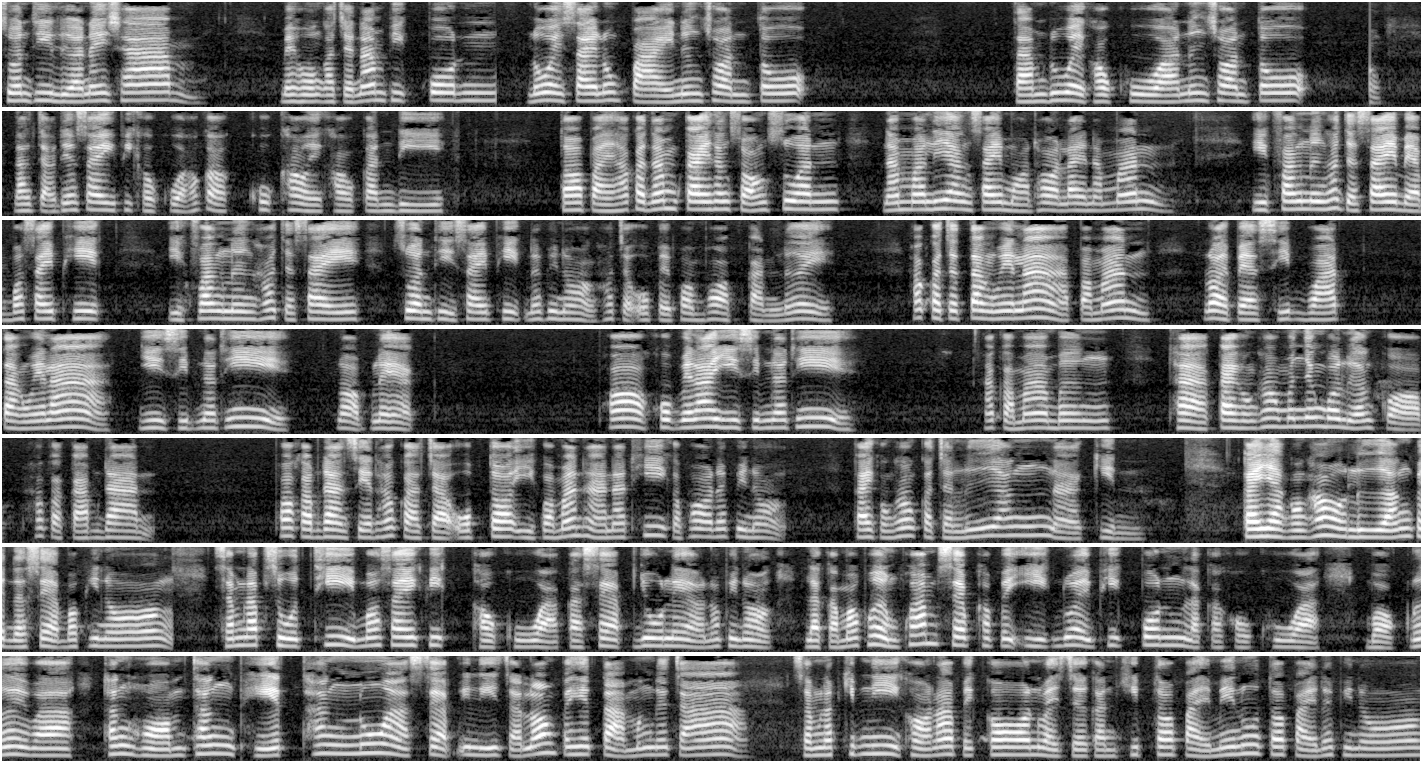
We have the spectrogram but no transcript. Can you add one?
ส่วนที่เหลือในชามแม่หงก็จะนำพริกป่นโรยใส่ลงไปหนึ่งช้อนโต๊ะ ตามด้วยข้าวคั่วหนึ่งช้อนโต๊ะ หลังจากที่าใส่พริกข้าวคั่วเขาก็คลุกเข้าให้เข้ากันดี ต่อไปเขาก็นำไก่ทั้งสองส่วนนำมาเลี้ยงใส่หม้อทอดไร้น้ำมัน อีกฝั่งหนึ่งเขาจะใส่แบบบ่ใส่พริก อีกฝั่งหนึ่งเขาจะใส่ส่วนที่ใส่พริกนะพี่น้องเขาจะอบไปพร้อมๆกันเลยเขาก็จะตั้งเวลาประมาณ180วัตต์ตั้งเวลา20นาทีรอบแรกพอครบเวลา20นาทีเขาก็มาเบิงถ้าไก่ของเขามันยังบ่เหลืองกรอบเขาก็กลับด้านพอกลับด้านเสร็จเขาก็จะอบต่ออีกประมาณหานาทีก็พอเด้อพี่น้อง ไก่ของเขาก็จะเลืองน่ากิน ไก่ย่างของเฮาเหลืองเป็นตาแซ่บบ่พี่น้องสำหรับสูตรที่บ่ใส่พริกข้าวคั่วก็แซ่บอยู่แล้วเนาะพี่น้อง แล้วก็มาเพิ่มความแซ่บเข้าไปอีกด้วยพริกป่นแล้วก็ข้าวคั่วบอกเลยว่า ทั้งหอมทั้งเผ็ดทั้งนัวแซ่บอีหลีจะลองไปเฮ็ดตามมึงเด้อจ้าสำหรับคลิปนี้ขอลาไปก่อน ไว้เจอกันคลิปต่อไปเมนูต่อไปเด้อพี่น้อง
